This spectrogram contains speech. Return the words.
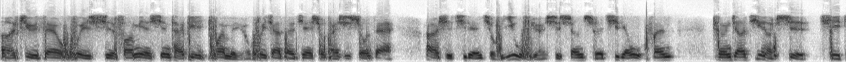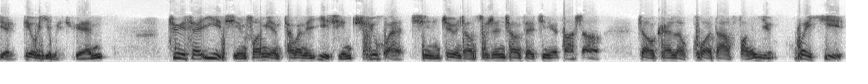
呃，至于在汇市方面，新台币兑美元汇价在今天收盘是收在二十七点九一五元，是升值了七点五分，成交金额是七点六亿美元。至于在疫情方面，台湾的疫情趋缓，行政院长苏贞昌在今天早上召开了扩大防疫会议，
